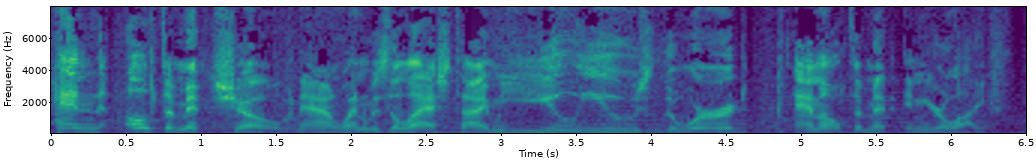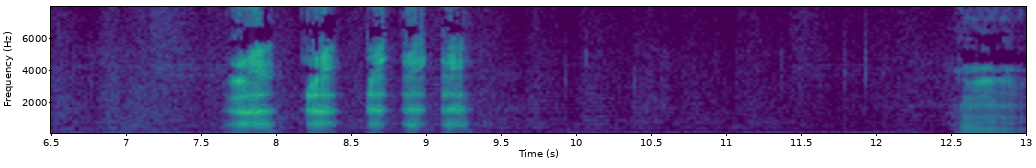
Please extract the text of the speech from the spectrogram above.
penultimate show. Now, when was the last time you used the word penultimate in your life? Huh? Uh, uh, uh, uh. Hmm.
